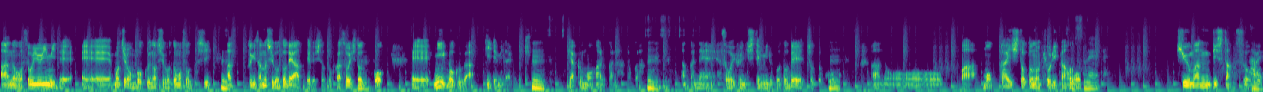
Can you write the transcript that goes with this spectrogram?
あの、そういう意味で、えーもちろん僕の仕事もそうだし、うんあ杉さんの仕事で会ってる人とか、そういう人を、うんえーに僕が聞いてみたいこと聞くうん。逆もあるかなとか、うん。なんかね、そういうふうにしてみることで、ちょっとこう、うんあのーまあ、もう一回人との距離感を、すね。ヒューマンディスタンスを、はい。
